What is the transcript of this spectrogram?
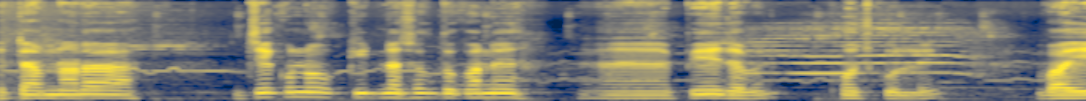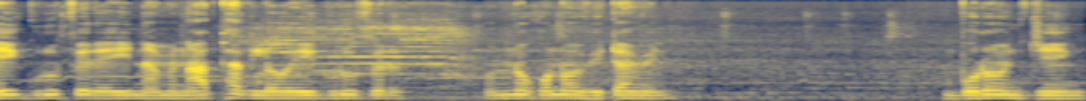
এটা আপনারা যে কোনো কীটনাশক দোকানে পেয়ে যাবেন খোঁজ করলে বা এই গ্রুপের এই নামে না থাকলেও এই গ্রুপের অন্য কোনো ভিটামিন, বোরন, জিঙ্ক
